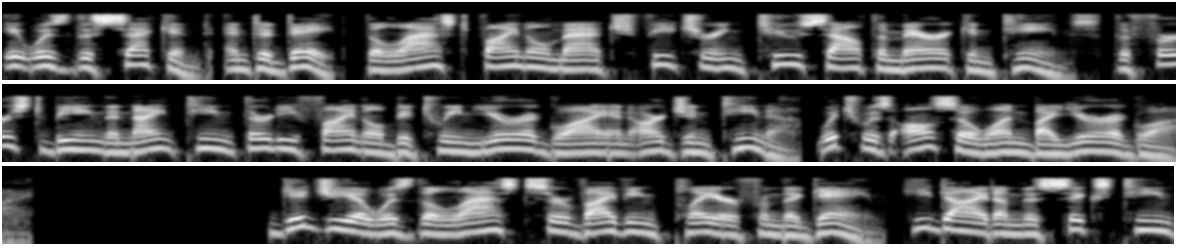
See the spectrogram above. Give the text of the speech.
It was the second and to date, the last final match featuring two South American teams the first being the 1930 final between Uruguay and Argentina, which was also won by Uruguay. Ghiggia was the last surviving player from the game, he died on 16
